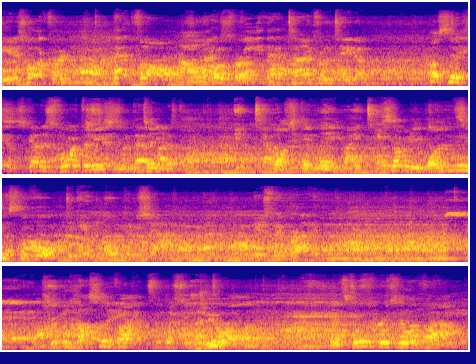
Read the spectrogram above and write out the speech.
Here's Horford. That falls. Al nice Horford. feed that time from Tatum. Assist. Tatum's got his fourth assist with that Tatum. last one. Play lead by Tatum. 71 Moving the 64. To get an open shot. Here's McBride. And Jrue Boston Holiday gets the whistle that Jrue time. Holiday. It's first personal foul.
